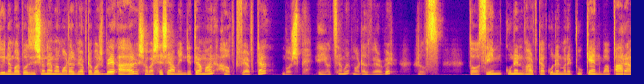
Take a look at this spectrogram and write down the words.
দুই নাম্বার পজিশনে আমার মডেল ভার্বটা বসবে আর সবার শেষে আমি ইন্ডিয়াতে আমার ভার্বটা বসবে। এই হচ্ছে আমার মডেল ভার্বের রুলস তো সেম কুনেন ভার্বটা কুনেন মানে টু ক্যান বা পারা।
